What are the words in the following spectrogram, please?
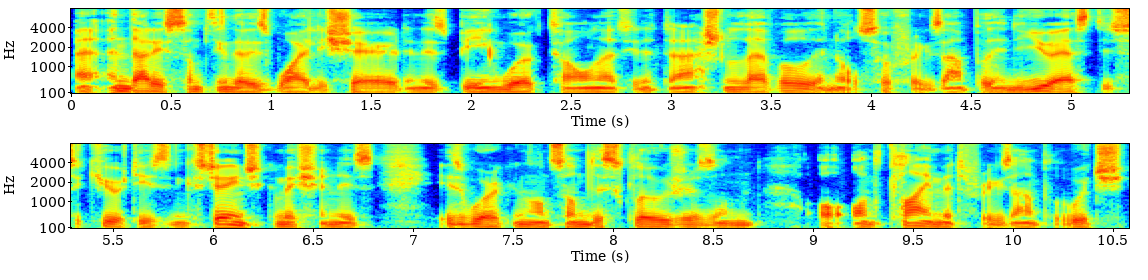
and that is something that is widely shared and is being worked on at an international level. And also, for example, in the US, the Securities and Exchange Commission is, is working on some disclosures on, on climate, for example, which,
